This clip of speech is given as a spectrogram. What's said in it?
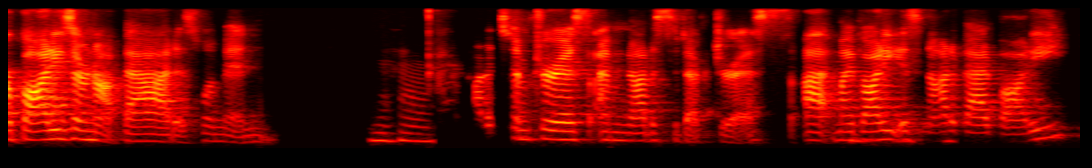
our bodies are not bad as women mm-hmm. i'm not a temptress i'm not a seductress uh, my body is not a bad body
